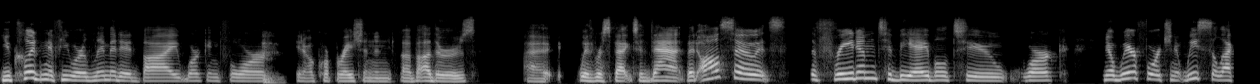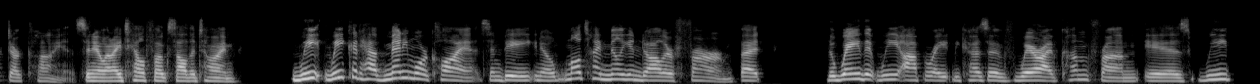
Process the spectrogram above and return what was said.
you couldn't if you were limited by working for, mm. you know, a corporation and, of others uh, with respect to that. But also it's the freedom to be able to work you know, we're fortunate. We select our clients, you know, and I tell folks all the time, we we could have many more clients and be, you know, multi-million dollar firm, but the way that we operate because of where I've come from is we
